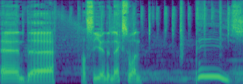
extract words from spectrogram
and uh, I'll see you in the next one. Peace.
